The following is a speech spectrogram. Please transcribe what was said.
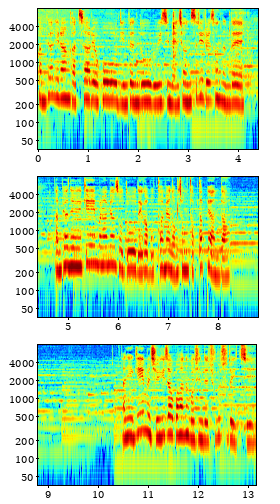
남편이랑 같이 하려고 닌텐도 루이지 맨션 3를 샀는데 남편을 게임을 하면서도 내가 못하면 엄청 답답해한다. 아니 게임을 즐기자고 하는 것인데 죽을 수도 있지.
